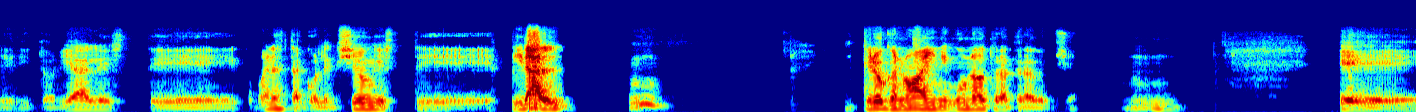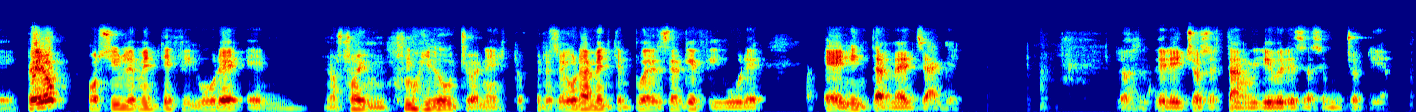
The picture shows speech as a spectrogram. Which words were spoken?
de editorial, este, ¿cómo era esta colección? Este, Espiral. Mm. Creo que no hay ninguna otra traducción. Mm. Eh, pero posiblemente figure en, no soy muy ducho en esto, pero seguramente puede ser que figure en Internet ya que los derechos están libres hace mucho tiempo.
